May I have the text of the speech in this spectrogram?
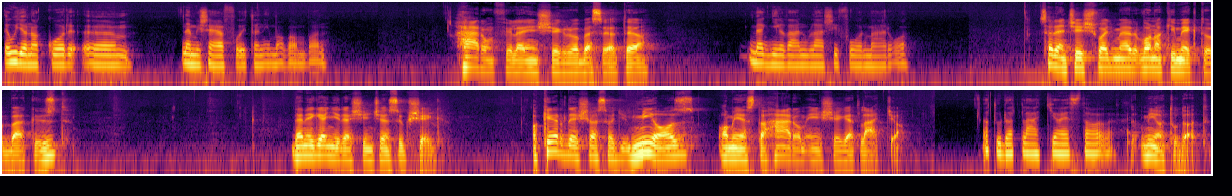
de ugyanakkor ö, nem is elfolytani magamban. Háromféle énségről beszéltél. Megnyilvánulási formáról. Szerencsés vagy, mert van, aki még többel küzd, de még ennyire sincsen szükség. A kérdés az, hogy mi az, ami ezt a három énséget látja. A tudat látja ezt a... Mi a tudat?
